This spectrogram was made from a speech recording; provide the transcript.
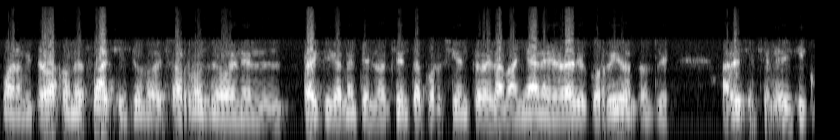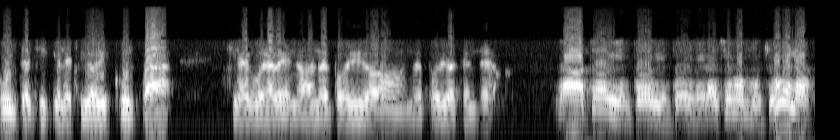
bueno, mi trabajo no es fácil. Yo lo desarrollo en el prácticamente en el 80% de la mañana en el horario corrido, entonces a veces se me dificulta, así que les pido disculpas si alguna vez no, no he podido no he podido atenderlo. No, todo bien, todo bien, todo bien. agradecemos mucho. Bueno,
